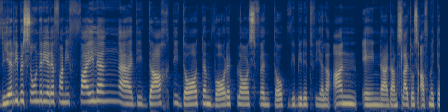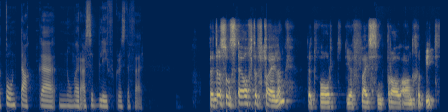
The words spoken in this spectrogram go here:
weer die besonderhede van die veiling, uh die dag, die datum waar dit plaasvind, dalk wie bied dit vir julle aan en uh, dan sluit ons af met 'n kontak uh, nommer asseblief Christopher. Dit is ons 11de veiling. Dit word deur Vleis Sentraal aangebied.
